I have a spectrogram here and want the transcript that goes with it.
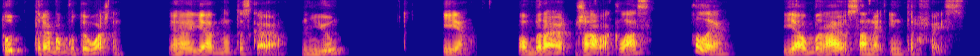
Тут треба бути уважним. Е, Я натискаю New і обираю Java клас, але я обираю саме інтерфейс.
